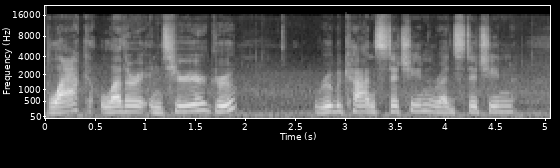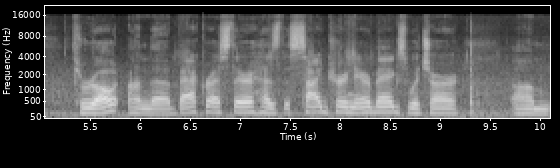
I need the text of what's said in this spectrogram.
black leather interior group, Rubicon stitching, red stitching throughout. On the backrest there has the side curtain airbags, which are um,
